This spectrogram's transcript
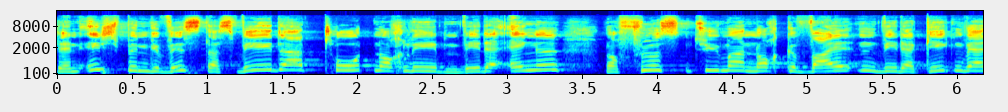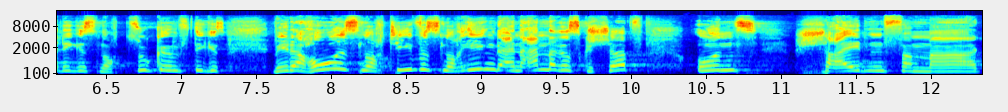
Denn ich bin gewiss, dass weder Tod noch Leben, weder Engel noch Fürstentümer noch Gewalten, weder Gegenwärtiges noch Zukünftiges, weder Hohes noch Tiefes noch irgendein anderes Geschöpf uns scheiden vermag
